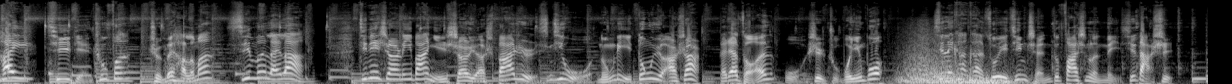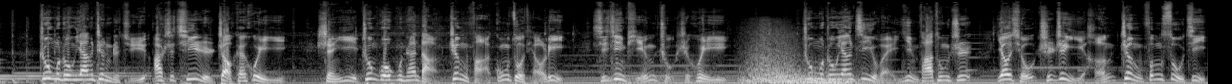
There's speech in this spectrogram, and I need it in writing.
嗨，七点出发，准备好了吗？新闻来啦！今天是二零一八年十二月二十八日，星期五，农历冬月二十二。大家早安，我是主播英波。先来看看昨夜今晨都发生了哪些大事。中共中央政治局二十七日召开会议，审议《中国共产党政法工作条例》，习近平主持会议。中共中央纪委印发通知，要求持之以恒、正风肃纪，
